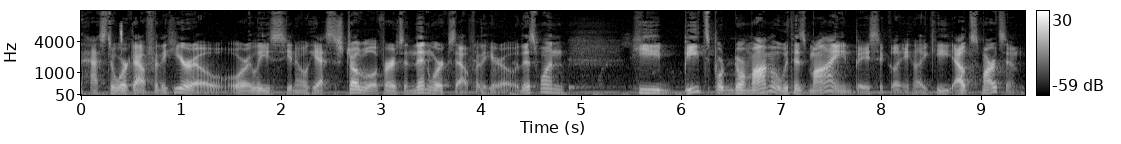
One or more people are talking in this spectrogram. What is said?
has to work out for the hero, or at least you know he has to struggle at first and then works out for the hero. This one, he beats Dormammu with his mind, basically. Like he outsmarts him.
